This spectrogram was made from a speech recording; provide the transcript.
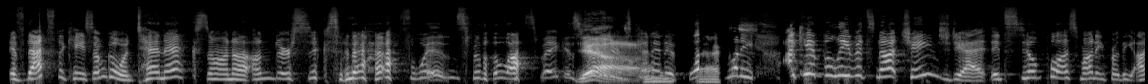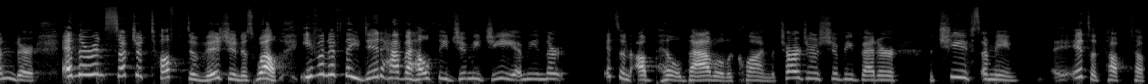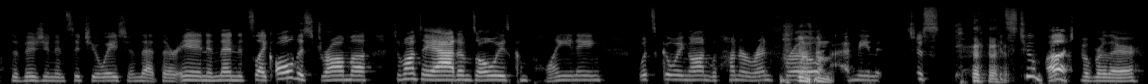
If that's the case, I'm going 10x on uh, under six and a half wins for the Las Vegas Yeah. Raiders. Get it plus Facts. money. I can't believe it's not changed yet. It's still plus money for the under. And they're in such a tough division as well. Even if they did have a healthy Jimmy G, I mean, they're it's an uphill battle to climb. The Chargers should be better. The Chiefs, I mean, it's a tough, tough division and situation that they're in. And then it's like all this drama. Davante Adams always complaining. What's going on with Hunter Renfrow? I mean, it's just it's too much over there.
